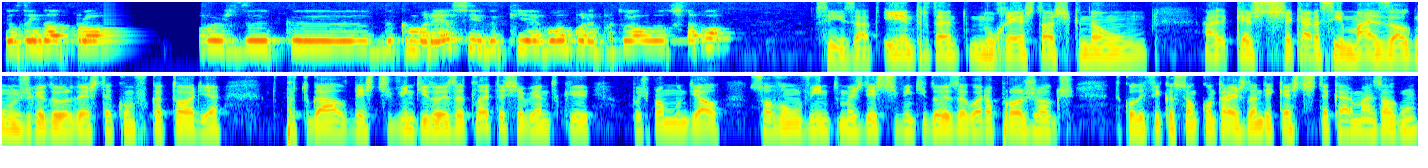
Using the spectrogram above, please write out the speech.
ele tem dado provas de que, de que merece e de que é bom para Portugal ele estar lá. Sim, exato. E entretanto, no resto, acho que não. Ah, queres destacar assim mais algum jogador desta convocatória de Portugal, destes 22 atletas, sabendo que depois para o Mundial só vão 20, mas destes 22 agora para os jogos de qualificação contra a Islândia, queres destacar mais algum?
